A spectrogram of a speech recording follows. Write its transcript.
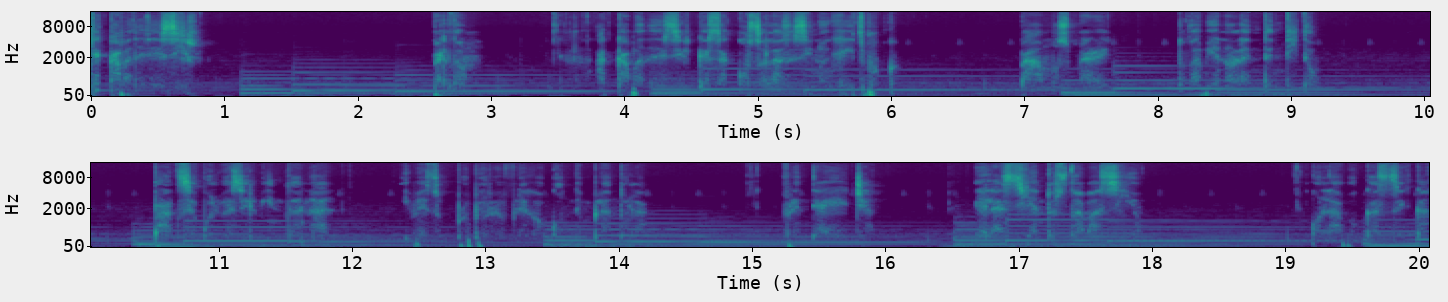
¿Qué acaba de decir? Perdón, acaba de decir que esa cosa la asesinó en Hatesburg. Vamos, Mary, todavía no la he entendido. Park se vuelve hacia el ventanal y ve su propio reflejo contemplándola. Frente a ella, el asiento está vacío. Con la boca seca,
